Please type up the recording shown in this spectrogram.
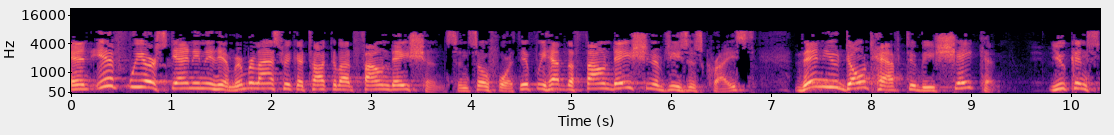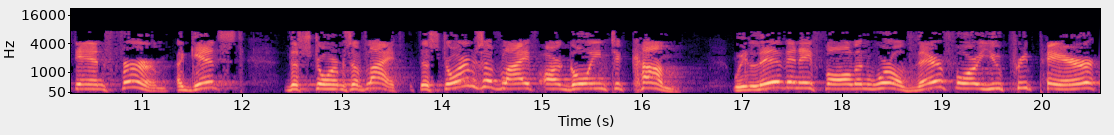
And if we are standing in Him, remember last week I talked about foundations and so forth. If we have the foundation of Jesus Christ, then you don't have to be shaken. You can stand firm against the storms of life. The storms of life are going to come. We live in a fallen world. Therefore, you prepare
